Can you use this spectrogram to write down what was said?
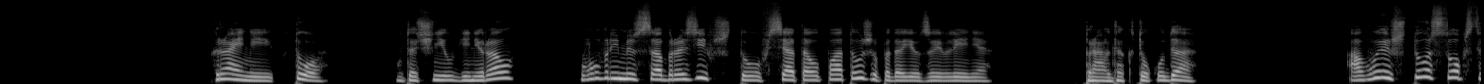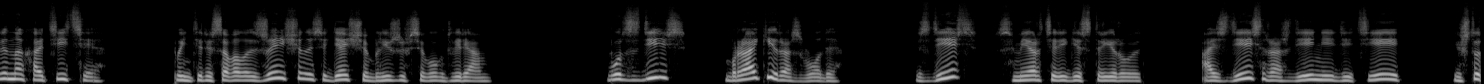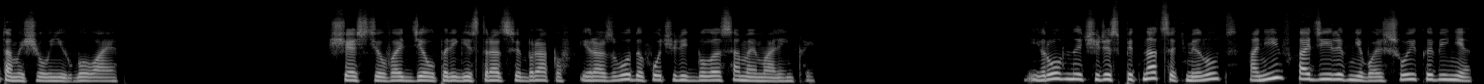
«Крайний кто?» — уточнил генерал, вовремя сообразив, что вся толпа тоже подает заявление. «Правда, кто куда?» «А вы что, собственно, хотите?» — поинтересовалась женщина, сидящая ближе всего к дверям. «Вот здесь браки и разводы. Здесь смерти регистрируют а здесь рождение детей и что там еще у них бывает. К счастью, в отдел по регистрации браков и разводов очередь была самой маленькой. И ровно через 15 минут они входили в небольшой кабинет.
